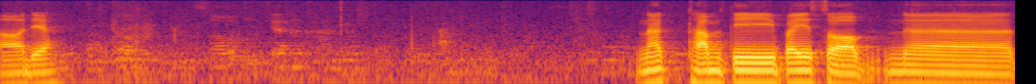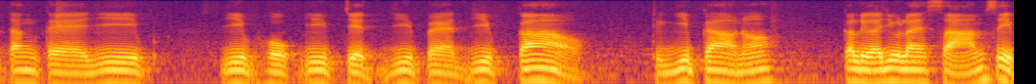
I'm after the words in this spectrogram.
อ๋อเดี๋ยว นักทำตีไปสอบตั้งแต่ยี่ยี่หกยี่เจ็ดยี่แปดยี่เก้าถึงยี่บเก้าเนาะก็เหลืออยู่ไรสามสิบ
